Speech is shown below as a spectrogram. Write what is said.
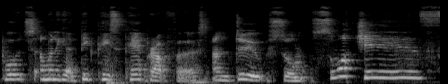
But I'm going to get a big piece of paper out first and do some swatches.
